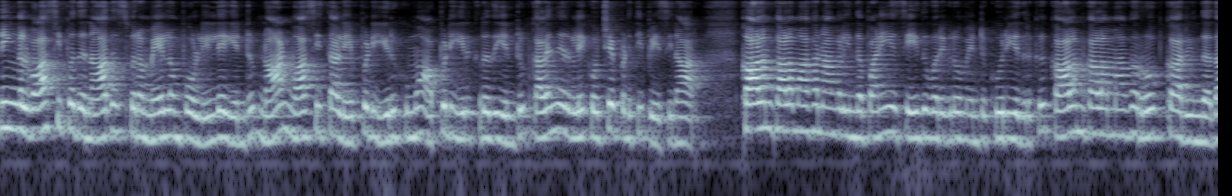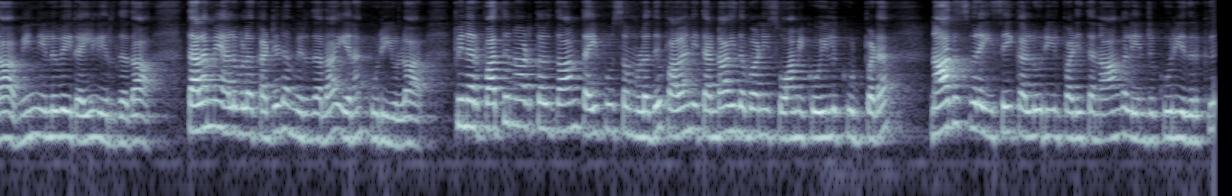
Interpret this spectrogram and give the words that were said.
நீங்கள் வாசிப்பது நாதஸ்வரம் மேளம் போல் இல்லை என்றும் நான் வாசித்தால் எப்படி இருக்குமோ அப்படி இருக்கிறது என்றும் கலைஞர்களை கொச்சைப்படுத்தி பேசினார். காலம் காலமாக நாங்கள் இந்த பணியை செய்து வருகிறோம் என்று கூறியதற்கு காலம் காலமாக ரோப் கார் இருந்ததா மின் நிலுவை ரயில் இருந்ததா தலைமை அலுவலக கட்டிடம் இருந்ததா என கூறியுள்ளார். பின்னர் பத்து நாட்கள் தான் தைப்பூசம் உள்ளது. பழனி தண்டாயுதபாணி சுவாமி கோயிலுக்கு உட்பட நாதஸ்வர இசை கல்லூரியில் படித்த நாங்கள் என்று கூறியதற்கு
